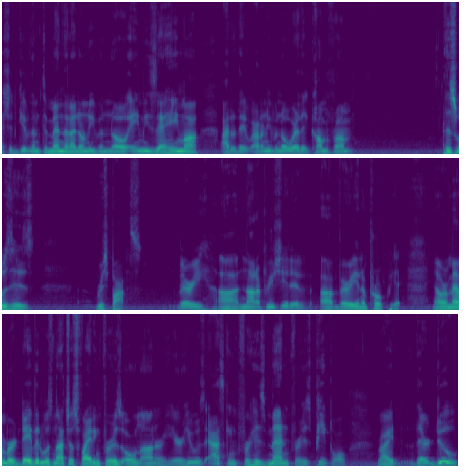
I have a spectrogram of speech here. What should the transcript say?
should give them to men that I don't even know. Amy zehema, I don't, I don't even know where they come from. This was his response. Very uh, not appreciative, uh, very inappropriate. Now remember, David was not just fighting for his own honor here, he was asking for his men, for his people, right? Their due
